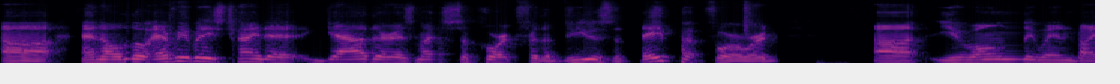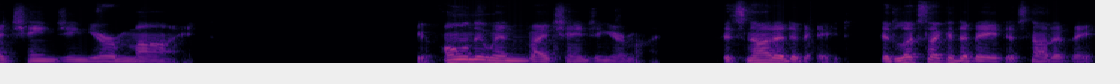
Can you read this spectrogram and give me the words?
Uh, and although everybody's trying to gather as much support for the views that they put forward, uh, you only win by changing your mind. You only win by changing your mind. It's not a debate. It looks like a debate, it's not a debate.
